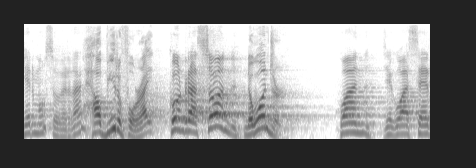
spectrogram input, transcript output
Qué hermoso, ¿verdad? How beautiful, right? Con razón, No wonder Juan llegó a ser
